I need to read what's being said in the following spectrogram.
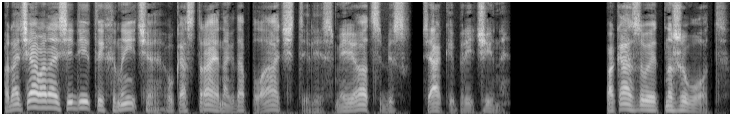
По ночам она сидит и хныча, у костра иногда плачет или смеется без всякой причины. Показывает на живот,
